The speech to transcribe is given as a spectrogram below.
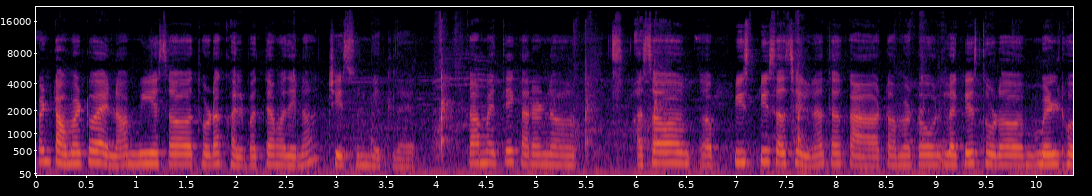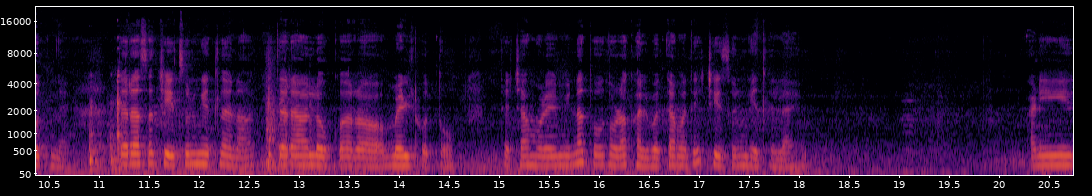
पण टोमॅटो आहे ना मी असं थोडं खलबत्त्यामध्ये ना चेचून घेतलं आहे का माहिती आहे कारण असं पीस पीस असेल ना तर का टोमॅटो लगेच थोडं मेल्ट होत नाही. तर असं चेचून घेतलं ना की जरा लवकर मेल्ट होतो. त्याच्यामुळे मी ना तो थोडा खलबत्त्यामध्ये चेचून घेतलेला आहे. आणि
